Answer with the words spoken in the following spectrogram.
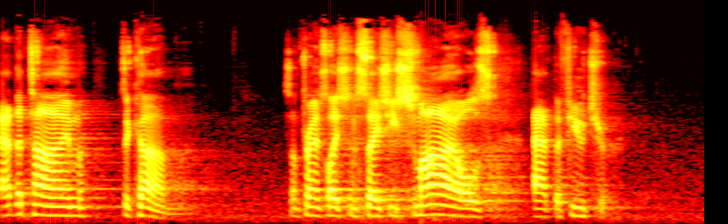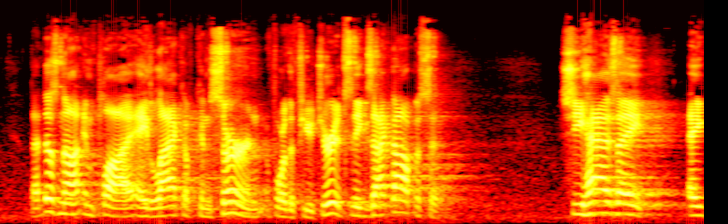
at the time to come. Some translations say she smiles at the future. That does not imply a lack of concern for the future, it's the exact opposite. She has a, a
